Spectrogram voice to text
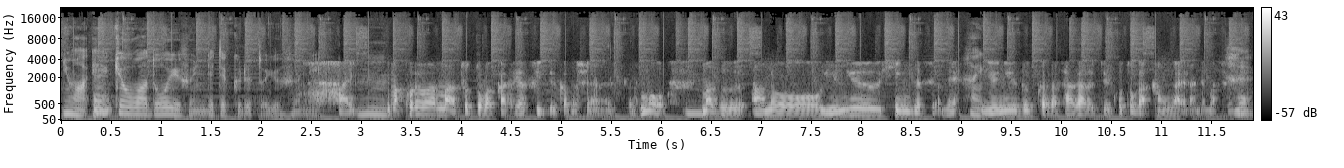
には影響はどういうふうに出てくるというふうに、はい。うん。まあ、これはまあちょっと分かりやすいというかもしれないですけども、うん。まずあの輸入品ですよね、はい。輸入物価が下がるということが考えられますよね。はい。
